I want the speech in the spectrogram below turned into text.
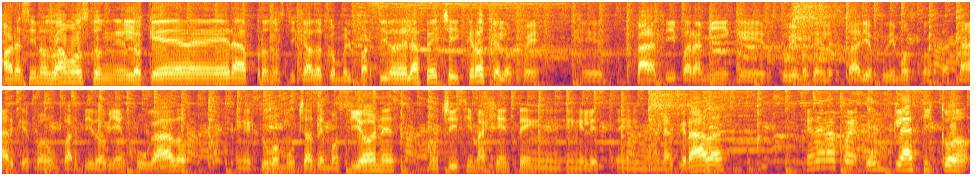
Ahora sí nos vamos con lo que era pronosticado como el partido de la fecha y creo que lo fue. Eh, para ti, para mí, que estuvimos en el estadio, pudimos constatar que fue un partido bien jugado, en el que hubo muchas emociones, muchísima gente en, en el en las gradas. En general fue un clásico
